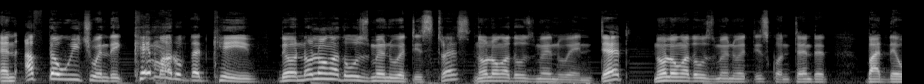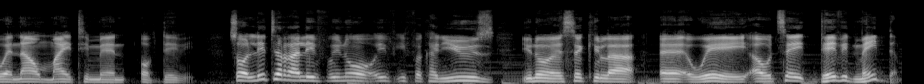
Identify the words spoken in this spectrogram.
And after which, when they came out of that cave, they were no longer those men who were distressed, no longer those men who were in debt, no longer those men were discontented, but they were now mighty men of David. So literally, if you know, if, if I can use you know a secular uh, way, I would say David made them,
